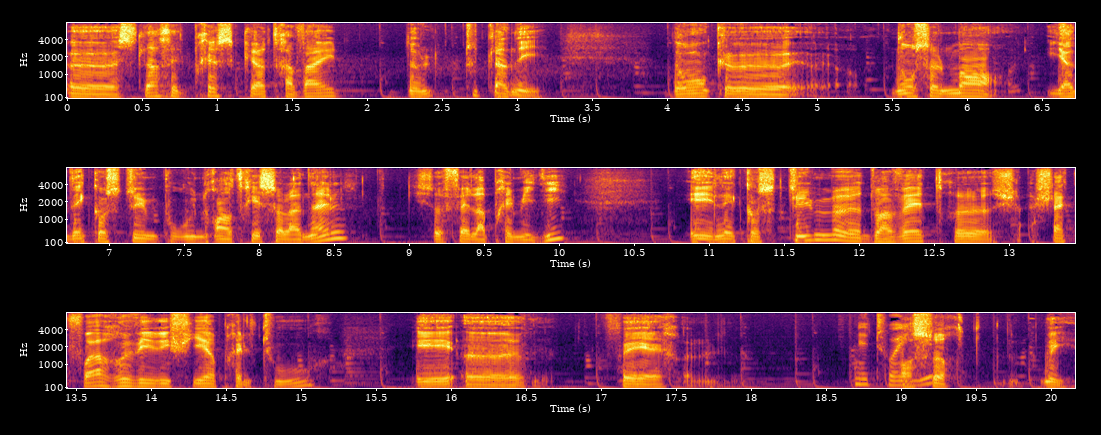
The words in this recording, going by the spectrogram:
Euh, cela, c'est presque un travail de toute l'année. Donc, euh, non seulement il y a des costumes pour une rentrée solennelle qui se fait l'après-midi, et les costumes doivent être à chaque fois revérifiés après le tour et euh, faire Nettoyer. en sorte. Oui,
